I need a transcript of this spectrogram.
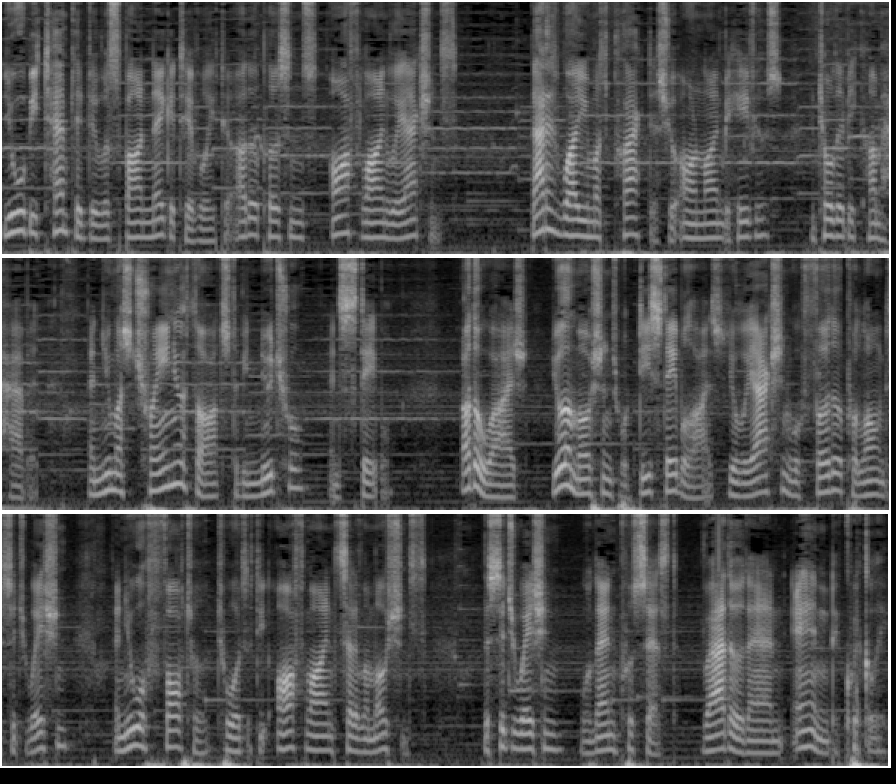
You will be tempted to respond negatively to other person's offline reactions. That is why you must practice your online behaviors until they become habit and you must train your thoughts to be neutral and stable. Otherwise, your emotions will destabilize, your reaction will further prolong the situation, and you will falter towards the offline set of emotions. The situation will then persist rather than end quickly.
